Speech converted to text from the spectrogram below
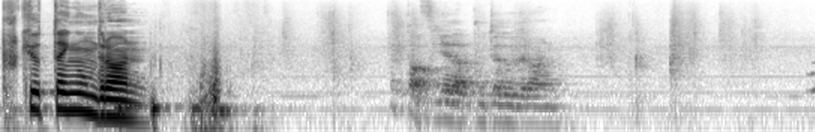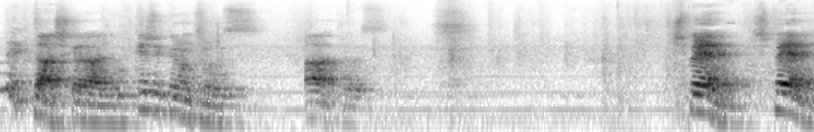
Porque eu tenho um drone. Então, filha da puta do drone. Onde é que estás, caralho? Queres ver que eu não trouxe? Ah, trouxe. Esperem, esperem.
